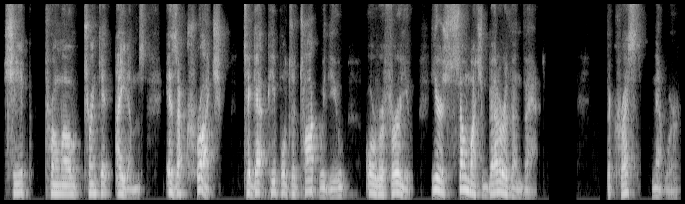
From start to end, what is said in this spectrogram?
cheap promo trinket items is a crutch to get people to talk with you or refer you. You're so much better than that. The Crest Network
